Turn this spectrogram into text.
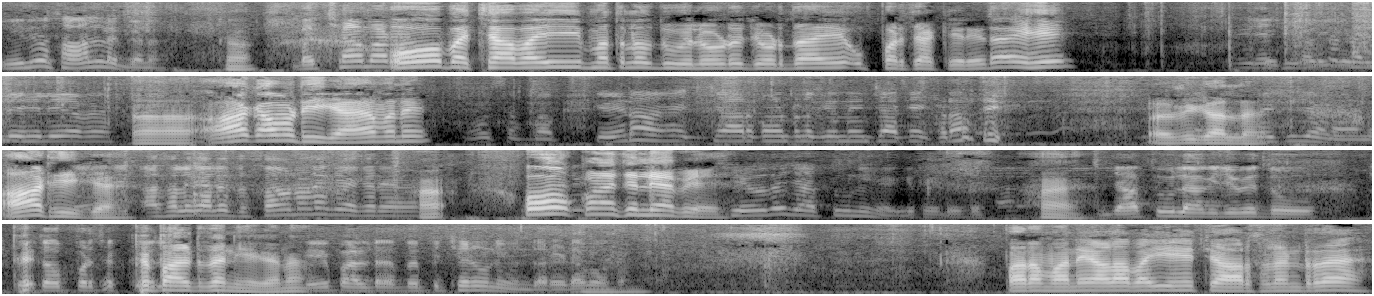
ਇਹਨੂੰ ਆਸਾਨ ਲੱਗਣਾ। ਹਾਂ। ਬੱਚਾ ਮਾੜਾ ਉਹ ਬੱਚਾ ਬਾਈ ਮਤਲਬ ਦੂਏ ਲੋਡ ਜੁੜਦਾ ਏ ਉੱਪਰ ਚੱਕ ਕੇ ਰੇੜਾ ਇਹ। ਇਹ ਹਾਂ ਆਹ ਕੰਮ ਠੀਕ ਆ ਮਨੇ ਕਿਹੜਾ 4 ਕੁਇੰਟਲ ਕਿੰਨੇ ਚੱਕ ਕੇ ਖੜਾ ਤੇ ਇਹ ਵੀ ਗੱਲ ਹੈ। ਆਹ ਠੀਕ ਹੈ। ਅਸਲ ਗੱਲ ਦੱਸਾਂ ਉਹਨਾਂ ਨੇ ਕੀ ਕਰਿਆ? ਹਾਂ। ਉਹ ਕੋਣਾ ਚੱਲਿਆ ਪਿਆ। ਛੇ ਉਹਦੇ ਜਾਤੂ ਨਹੀਂ ਹੈਗੇ ਤੁਹਾਡੇ ਤੇ। ਹਾਂ। ਜਾਤੂ ਲੱਗ ਜਾਵੇ ਦੋ। ਫਿਰ ਤਾਂ ਉੱਪਰ ਫੇ ਚੱਕਰ ਪਲਟਦਾ ਨਹੀਂ ਹੈਗਾ ਨਾ। ਇਹ ਪਲਟਾ ਤਾਂ ਪਿੱਛੇ ਨੂੰ ਨਹੀਂ ਹੁੰਦਾ ਰੇੜਾ ਬਹੁਤ। ਪਰ ਮਨੇ ਵਾਲਾ ਬਾਈ ਇਹ 4 ਸਿਲੰਡਰ ਹੈ।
